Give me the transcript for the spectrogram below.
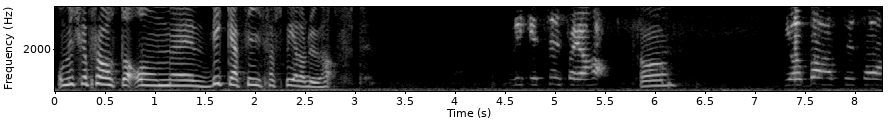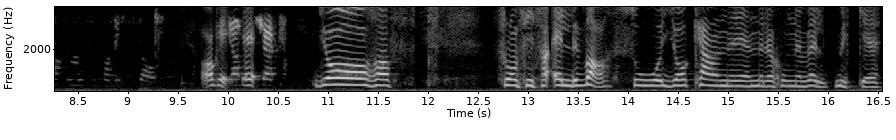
Om vi ska prata om eh, vilka Fifa-spel har du haft? Vilket Fifa jag har haft. Ja. Jag har bara haft Fifa 18 och Fifa 19. Okej. Jag har eh, jag har haft från Fifa 11 så jag kan generationen väldigt mycket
